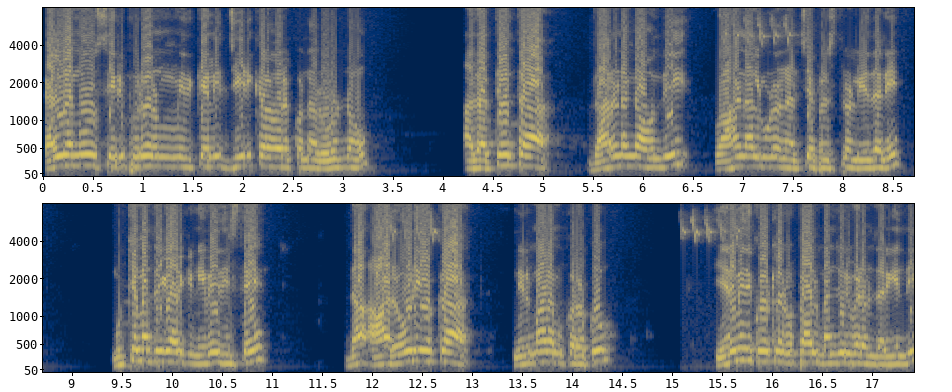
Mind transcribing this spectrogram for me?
కళ్ళెము సిరిపురం మీదకి వెళ్ళి జీడికల వరకు ఉన్న రోడ్డును అది అత్యంత దారుణంగా ఉంది. వాహనాలు కూడా నడిచే పరిస్థితులు లేదని ముఖ్యమంత్రి గారికి నివేదిస్తే ఆ రోడ్డు యొక్క నిర్మాణం కొరకు ఎనిమిది కోట్ల రూపాయలు మంజూరు ఇవ్వడం జరిగింది.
